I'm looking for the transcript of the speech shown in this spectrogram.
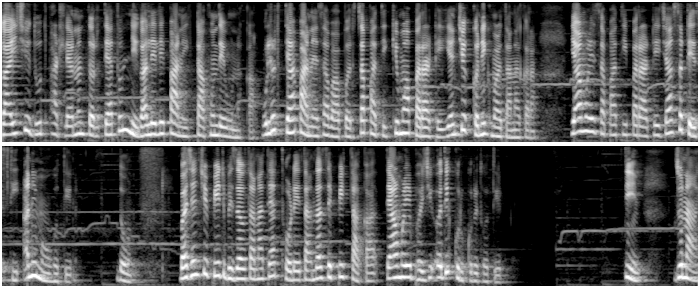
गाईचे दूध फाटल्यानंतर त्यातून निघालेले पाणी टाकून देऊ नका. उलट त्या पाण्याचा वापर चपाती किंवा पराठे यांचे कणिक मळताना करा. यामुळे चपाती पराठे जास्त टेस्टी आणि मऊ होतील. दोन भज्यांचे पीठ भिजवताना त्यात थोडे तांदळाचे पीठ टाका. त्यामुळे भजी अधिक कुरकुरीत होतील. तीन जुना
